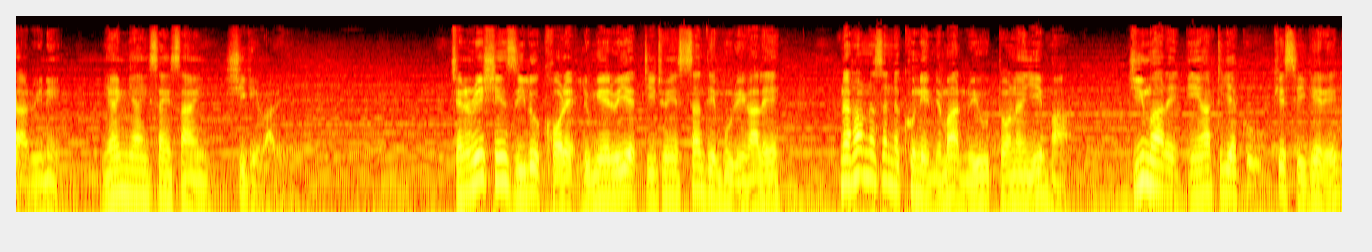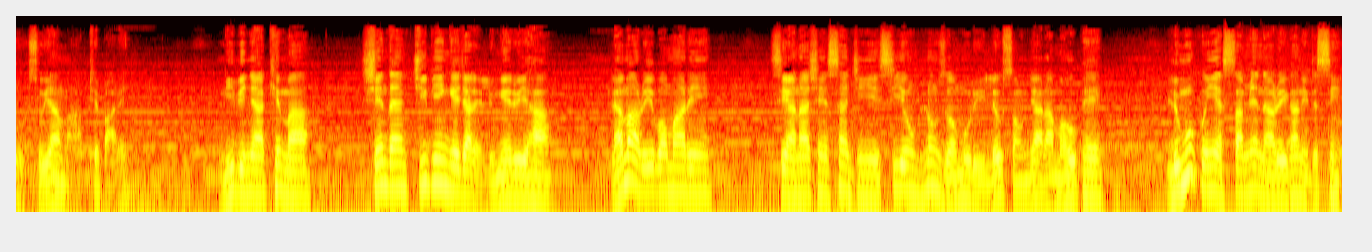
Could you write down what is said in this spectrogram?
တာတွေနဲ့မြိုင်မြိုင်ဆိုင်ဆိုင်ရှိခဲ့ပါတယ် Generation Z လို့ခေါ်တဲ့လူငယ်တွေရဲ့တီထွင်စန့်သစ်မှုတွေကလည်း2022ခုနှစ်မြန်မာနွေဦးဒေါ်လန်ရေးမှာကြီးမားတဲ့အင်အားတရက်ကိုဖြစ်စေခဲ့တယ်လို့ဆိုရမှာဖြစ်ပါတယ်။ဤပညာခေတ်မှာရှင်သန်ကြီးပြင်းခဲ့ကြတဲ့လူငယ်တွေဟာလမ်းမတွေပေါ်မှာတင်ဆီယနာရှင်စန့်ကျင်ရေးစီယုံလှုံ့ဆော်မှုတွေလှုပ်ဆောင်ကြတာမဟုတ်ဘဲလူမှုကွန်ရက်စာမျက်နှာတွေကနေတဆင့်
